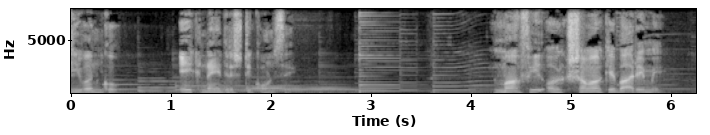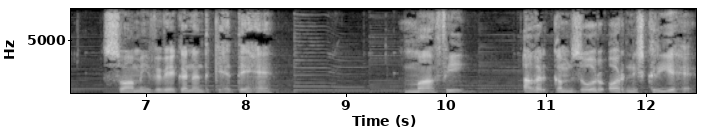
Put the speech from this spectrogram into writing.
जीवन को एक नए दृष्टिकोण से माफ़ी और क्षमा के बारे में स्वामी विवेकानंद कहते हैं माफ़ी अगर कमज़ोर और निष्क्रिय है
